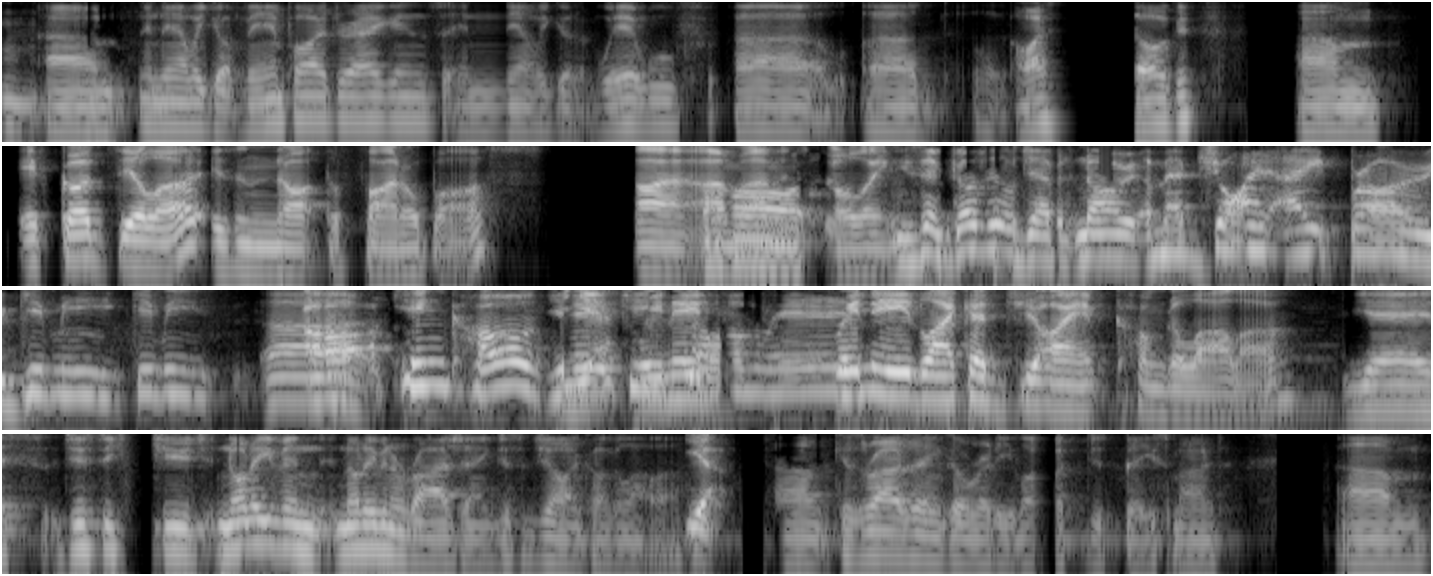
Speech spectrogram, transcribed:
Mm. Um, and now we got vampire dragons, and now we got a werewolf, uh, uh, ice dog. Um, If Godzilla is not the final boss, I, I'm Oh, uninstalling. you said Godzilla Japan. No, I'm a giant ape, bro. Give me, give me. Uh, oh, King Kong. yeah, yes, we need Kong, man. we need like a giant Congalala. Yes, just a huge, not even, not even a Rajang, just a giant Congalala. Yeah. because Rajang's already like just beast mode. Um,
